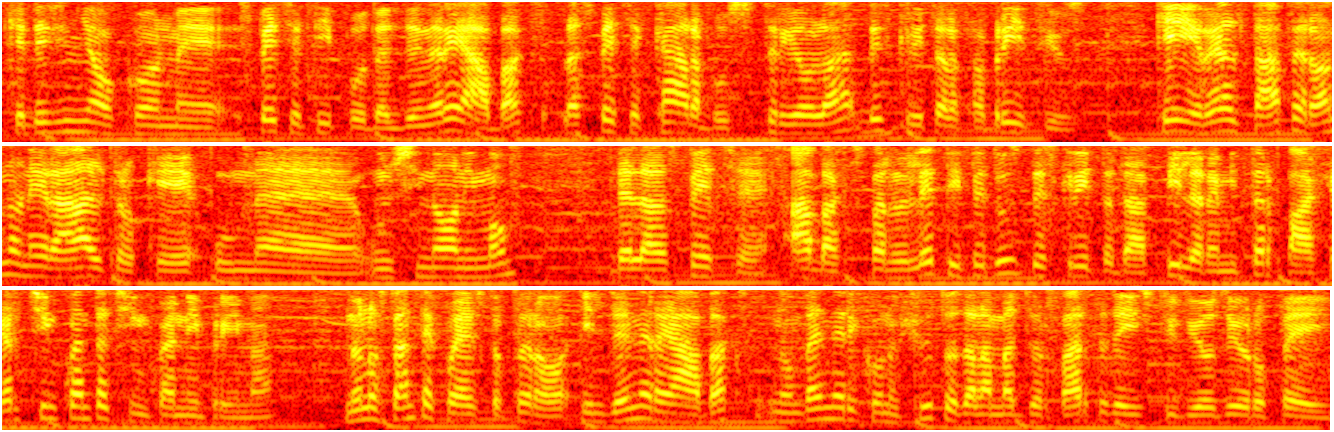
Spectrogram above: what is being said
che designò come specie tipo del genere Abax la specie Carabus triola descritta da Fabricius, che in realtà però non era altro che un, eh, un sinonimo della specie Abax parallelepipedus descritta da Piller e Mitterpacher 55 anni prima. Nonostante questo però il genere Abax non venne riconosciuto dalla maggior parte degli studiosi europei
